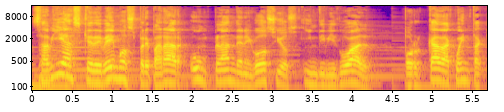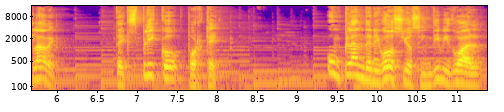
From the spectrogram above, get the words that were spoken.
¿Sabías que debemos preparar un plan de negocios individual por cada cuenta clave? Te explico por qué. Un plan de negocios individual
